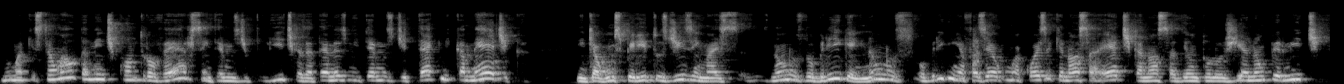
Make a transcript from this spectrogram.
numa questão altamente controversa em termos de políticas, até mesmo em termos de técnica médica, em que alguns peritos dizem, mas não nos obriguem, não nos obriguem a fazer alguma coisa que nossa ética, nossa deontologia não permite.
